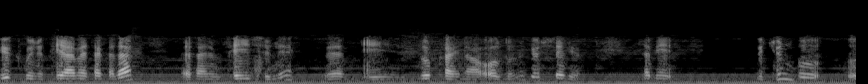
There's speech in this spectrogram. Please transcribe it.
hükmünü kıyamete kadar efendim feyzini ve e, nur kaynağı olduğunu gösteriyor. Tabi bütün bu e,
